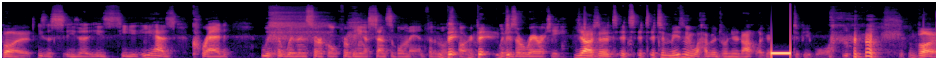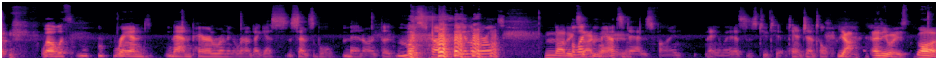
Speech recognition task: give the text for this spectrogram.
but He's a he's a he's he he has cred with the women's circle for being a sensible man for the most but, part, but, which but- is a rarity. yeah, so it's, it's it's it's amazing what happens when you're not like a to people. but Well, with Rand, Mat, and Perrin running around, I guess sensible men aren't the most common thing in the world. not exactly. But like Mat's dad is fine. Anyway, this is too t- tangential. Yeah. Anyways, uh,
